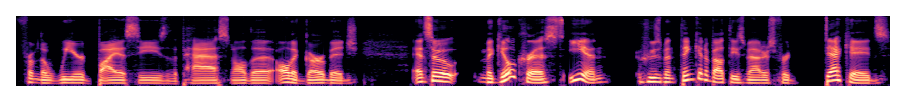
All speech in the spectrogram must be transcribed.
from the weird biases of the past and all the all the garbage. And so McGilchrist, Iain, who's been thinking about these matters for decades,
